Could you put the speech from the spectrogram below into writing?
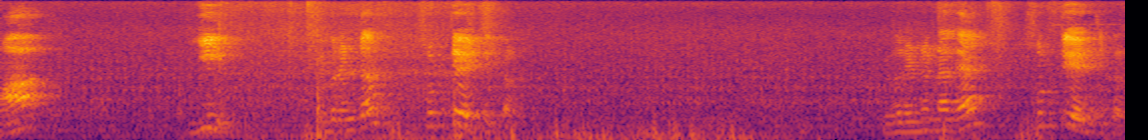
ஆ இ. இவ ரெண்டும் சுட்டு எழுத்துக்கள். இவர் என்னங்க? சுட்டு எழுத்துக்கள்.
